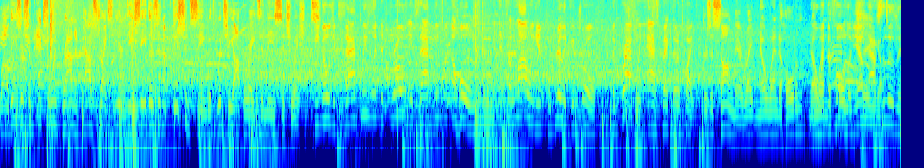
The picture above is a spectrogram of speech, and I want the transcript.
Well, these are some excellent ground and pound strikes here, DC. There's an efficiency with which he operates in these situations. He knows exactly when to throw, exactly when to hold, and it's allowing him to really control the grappling aspect of the fight. There's a song there, right? Know when to hold him, know, when, to fold him. Yep, There you go. absolutely.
